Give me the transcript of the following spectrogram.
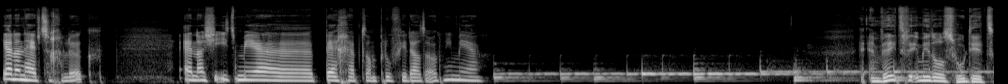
ja dan heeft ze geluk. En als je iets meer eh, pech hebt, dan proef je dat ook niet meer. En weten we inmiddels hoe dit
